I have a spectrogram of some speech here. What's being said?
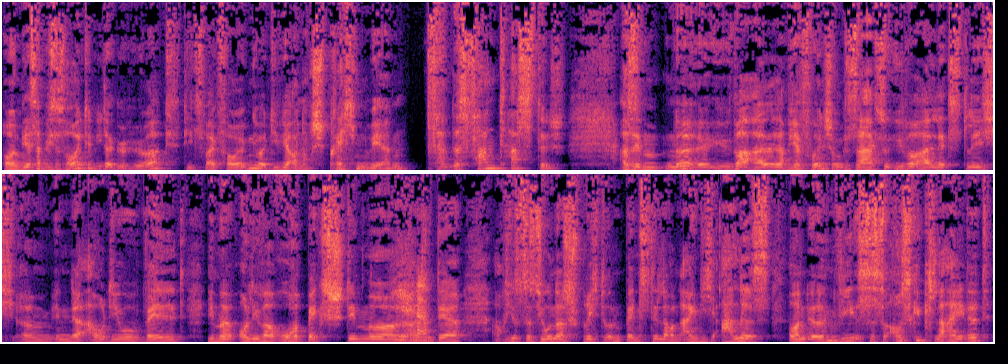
Und jetzt habe ich das heute wieder gehört, die zwei Folgen, über die wir auch noch sprechen werden. Fand das fantastisch. Also ne, überall, habe ich ja vorhin schon gesagt, so überall letztlich ähm, in der Audiowelt immer Oliver Rohrbecks Stimme, yeah. also der auch Justus Jonas spricht und Ben Stiller und eigentlich alles. Und irgendwie ist es so ausgekleidet.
